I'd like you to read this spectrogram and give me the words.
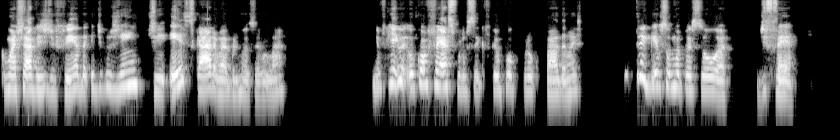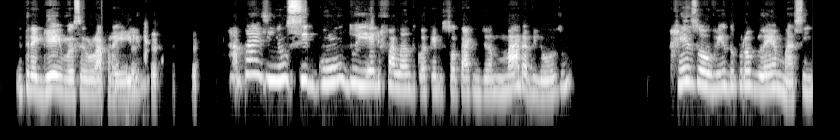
com umas chaves de fenda. Eu digo, gente, esse cara vai abrir meu celular? Eu, fiquei, eu confesso para você que fiquei um pouco preocupada, mas entreguei, eu sou uma pessoa de fé, entreguei o meu celular para ele. Rapaz, em um segundo, e ele falando com aquele sotaque indiano maravilhoso, resolvido o problema, assim.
